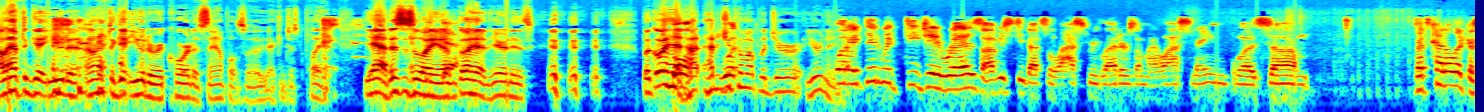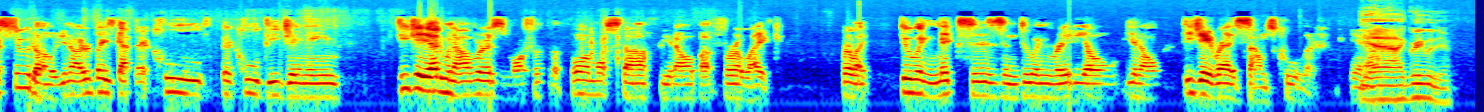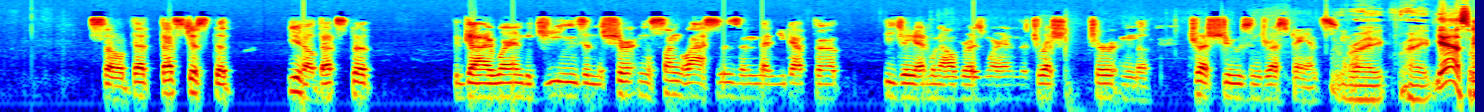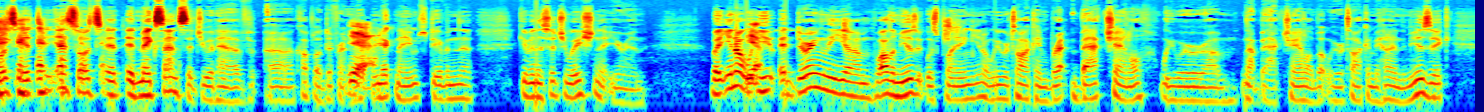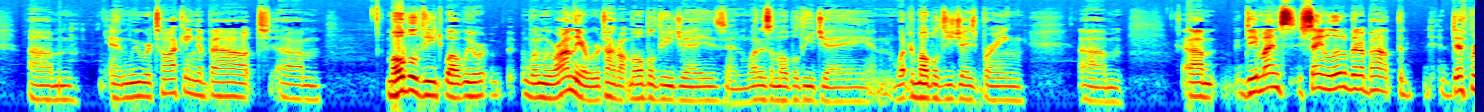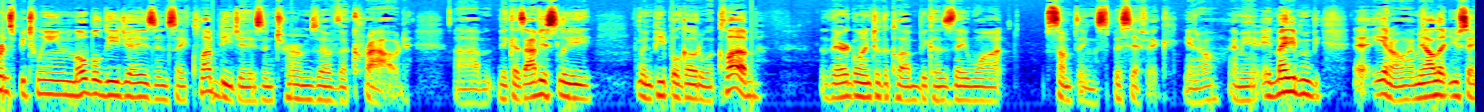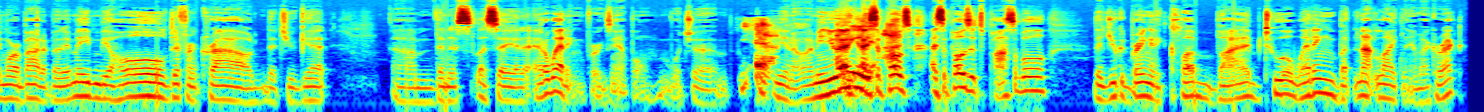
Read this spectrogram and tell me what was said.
I'll have to get you to. I'll have to get you to record a sample so I can just play it. Yeah, this is who I am. Yeah. Go ahead. Here it is. but go ahead. Well, how, how did you what- come up with your your name? What I did with DJ Rez, obviously that's the last three letters of my last name, was um, that's kind of like a pseudo. You know, everybody's got their cool their cool DJ name. DJ Edwin Alvarez is more for the formal stuff, you know, but for like for like doing mixes and doing radio, you know, DJ Rez sounds cooler. You know? Yeah, I agree with you. So that that's just the, you know, that's the the guy wearing the jeans and the shirt and the sunglasses, and then you got the DJ Edwin Alvarez wearing the dress shirt and the dress shoes and dress pants. You know? Right, right. Yeah, so it's it, yeah, so it's it, it makes sense that you would have uh, a couple of different Yeah. nicknames given the given the situation that you're in. But you know, Yeah. you, during the um, while the music was playing, you know, we were talking back channel. We were um, not back channel, but we were talking behind the music, um, and we were talking about um, mobile D. Well, we were when we were on there, we were talking about mobile DJs and what is a mobile DJ and what do mobile DJs bring. Do you mind saying a little bit about the difference between mobile DJs and, say, club DJs in terms of the crowd? Um, because obviously, when people go to a club, they're going to the club because they want something specific. You know, I mean, it might even be, uh, you know, I mean, I'll let you say more about it, but it may even be a whole different crowd that you get um, than, let's say, at a, at a wedding, for example, which, uh, Yeah. you know, I mean, you, I I, mean, I I- suppose, I suppose it's possible that you could bring a club vibe to a wedding, but not likely. Am I correct?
